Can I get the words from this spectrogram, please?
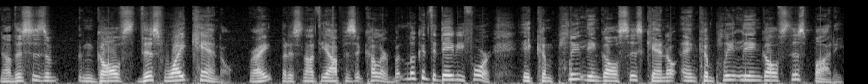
Now this is a, engulfs this white candle, right? But it's not the opposite color. But look at the day before. It completely engulfs this candle and completely engulfs this body.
